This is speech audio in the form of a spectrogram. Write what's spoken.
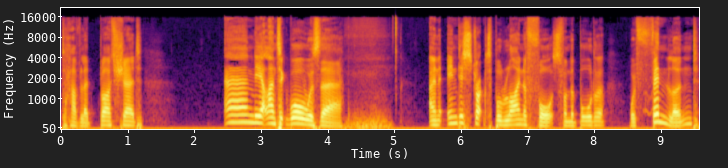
to have led bloodshed, and the Atlantic Wall was there. An indestructible line of forts from the border with Finland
